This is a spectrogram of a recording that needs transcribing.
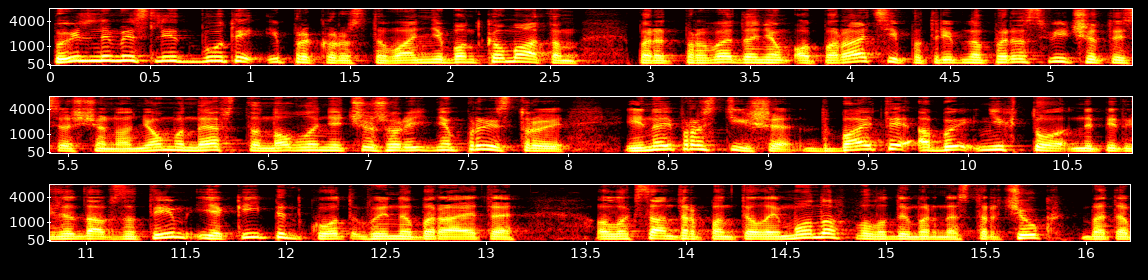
Пильними слід бути і при користуванні банкоматом. Перед проведенням операцій потрібно пересвідчитися, що на ньому не встановлені чужорідні пристрої. І найпростіше дбайте, аби ніхто не підглядав за тим, який пін-код ви набираєте. Олександр Пантелеймонов, Володимир Нестерчук, БТБ.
